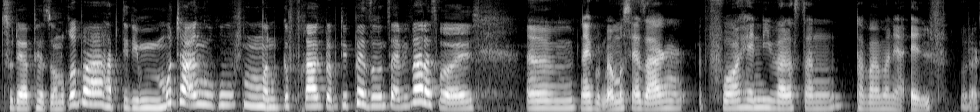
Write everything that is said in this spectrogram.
zu der Person rüber? Habt ihr die Mutter angerufen und gefragt, ob die Person sei? Wie war das bei euch? Ähm, na gut, man muss ja sagen, vor Handy war das dann, da war man ja elf oder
